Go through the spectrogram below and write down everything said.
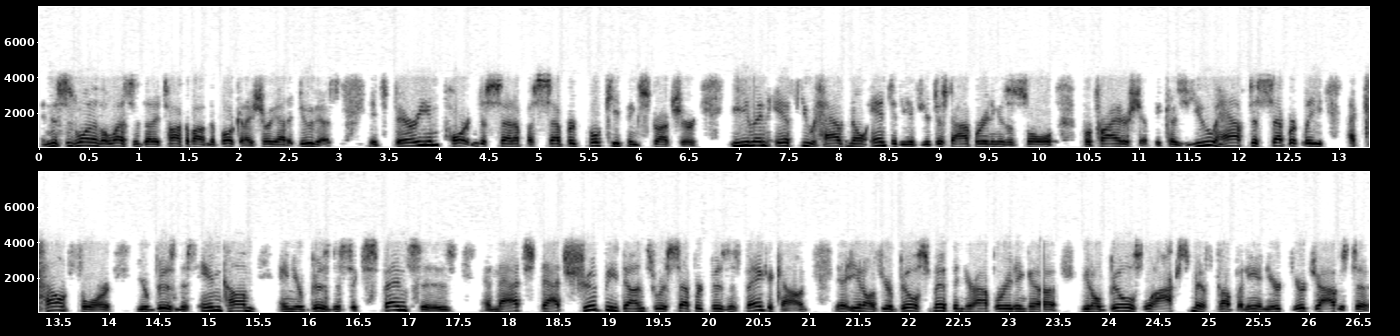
and this is one of the lessons that I talk about in the book, and I show you how to do this. It's very important to set up a separate bookkeeping structure, even if you have no entity, if you're just operating as a sole proprietorship, because you have to separately account for your business income and your business expenses, and that's that should be done through a separate business bank account. You know, if you're Bill Smith and you're operating a, you know, Bill's locksmith company and your, your job is to,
